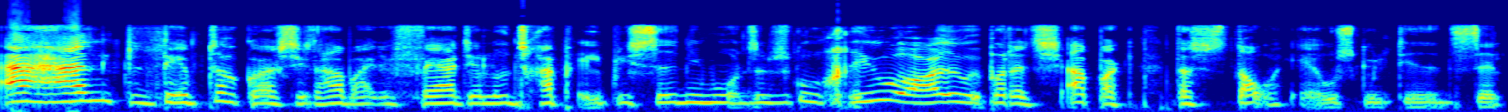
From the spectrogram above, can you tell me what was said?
at han glemte at gøre sit arbejde færdigt og lod en trappel blive siddende i muren, som skulle rive øjet ud på den chabak, der står her uskyldigheden selv.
